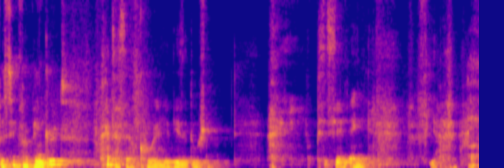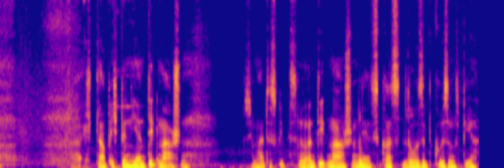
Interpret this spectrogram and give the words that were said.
Bisschen verwinkelt. Das ist ja cool hier, diese Duschen. Bisschen eng. Vier. Ich glaube, ich bin hier in Dithmarschen. Sie meint, das gibt es nur in Dithmarschen. Das kostenlose Begrüßungsbier.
